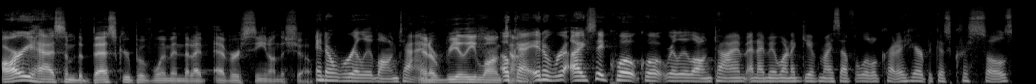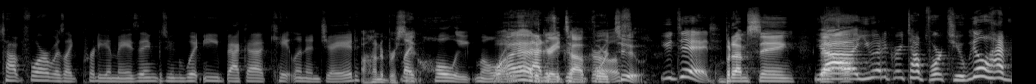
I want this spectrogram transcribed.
Arie has some of the best group of women that I've ever seen on the show In a really long time. in a really long time. Okay, in a re- I say quote quote really long time, and I may want to give myself a little credit here because Chris Soules' top four was like pretty amazing between Whitney, Becca, Kaitlyn, and Jade. 100%. Like holy moly! Well, I had a great group top four, too. You did. But I'm saying Yeah, you had a great top four too. We all have.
